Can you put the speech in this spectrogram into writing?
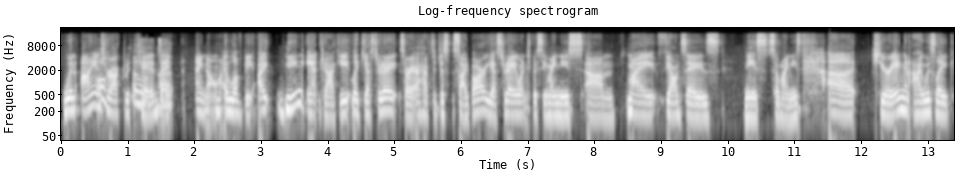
when I oh, interact oh, with I kids, I, I know. I love being I being Aunt Jackie. Like yesterday, sorry, I have to just sidebar. Yesterday I went to go see my niece, um, my fiance's niece, so my niece, uh, cheering, and I was like,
